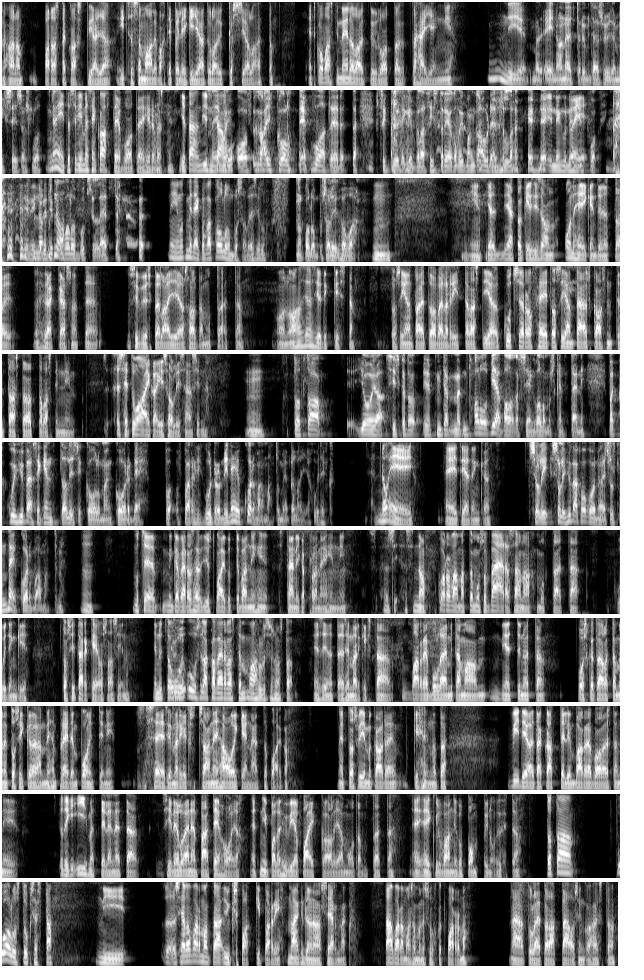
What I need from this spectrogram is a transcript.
NHL on parasta kastia ja itse asiassa maalivahtipelikin jää tulla ykkössijalla, että, että kovasti meillä löytyy luottaa tähän jengiin. Niin, ei ne ole näyttänyt mitään syytä, miksi ei saisi luottaa. No ei tässä viimeisen kahteen vuoteen hirveästi. Ja tämä, just tämä on... Kai kolmeen vuoteen, että se kuitenkin pelasi historian kovimman kauden silloin ennen kuin ne no tippui, ennen kuin no, ne tippui no. Kolumbukselle. Että. Niin, mutta miten kova Columbus oli silloin? No Columbus oli kova. Mm. Niin. Ja, ja, toki siis on, on heikentynyt toi hyökkäys noiden syvyyspelaajien osalta, mutta että on, onhan siinä siltikin sitä tosiaan taitoa vielä riittävästi. Ja Kutserov, hei tosiaan täyskaus nyt taas toivottavasti, niin se tuo aika iso lisän sinne. Mm. Tota, joo, ja siis kato, mitä mä nyt haluan vielä palata siihen kolmoskenttään, niin vaikka kuin hyvä se kenttä oli se kolman korde, Parki Gudron, niin ne ei ole korvaamattomia pelaajia kuitenkaan. No ei, ei tietenkään. Se oli, se oli hyvä kokonaisuus, mutta ne ei ole korvaamattomia. Mm. Mutta se, minkä verran se just vaikutti vaan niihin Stanley niin no, korvaamattomuus on väärä sana, mutta että kuitenkin tosi tärkeä osa siinä. Ja nyt on Kyllä. uusilla kavereilla sitten mahdollisuus nostaa esiin, että esimerkiksi tämä Barre Bule, mitä mä oon miettinyt, että voisiko tämä olla tämmöinen tosi köyhän miehen Braden pointti, niin se esimerkiksi nyt saa ihan oikein näyttöpaikan. Että tuossa viime kauden noita videoita kattelin Barrevoleista, niin jotenkin ihmettelen, että siinä ei ollut enempää tehoja, että niin paljon hyviä paikkaa oli ja muuta, mutta että ei, ei kyllä vaan niinku pomppinut yhtään. Tota, puolustuksesta, niin siellä on varmaan tämä yksi pakkipari, McDonald Sernak. Tämä on varmaan semmoinen suhkot varma. Nämä tulee pelaa pääosin kahdestaan.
